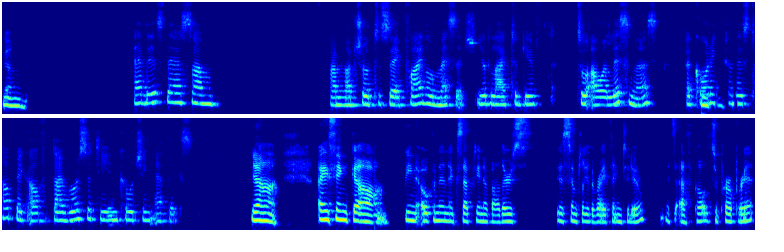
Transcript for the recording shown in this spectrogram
yeah. And is there some, I'm not sure to say, final message you'd like to give to our listeners according mm-hmm. to this topic of diversity in coaching ethics? Yeah, I think um, being open and accepting of others is simply the right thing to do. It's ethical, it's appropriate.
